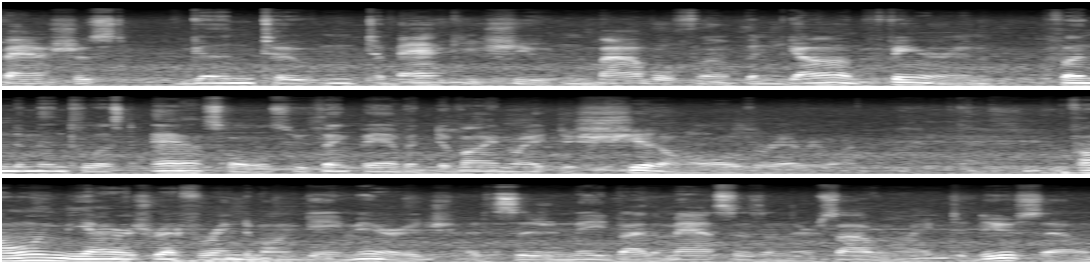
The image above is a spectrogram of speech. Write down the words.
fascist, gun toting, tobacco shooting, Bible thumping, God fearing, fundamentalist assholes who think they have a divine right to shit all over everyone. Following the Irish referendum on gay marriage, a decision made by the masses and their sovereign right to do so,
